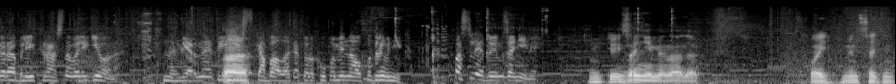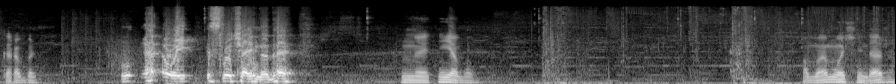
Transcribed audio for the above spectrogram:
корабли Красного Легиона. Наверное, это и А. есть кабал, о которых упоминал подрывник. Последуем за ними. Окей. За ними надо. Ой, минус один корабль. Ой, случайно, да? Но это не я был. По-моему, очень даже.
